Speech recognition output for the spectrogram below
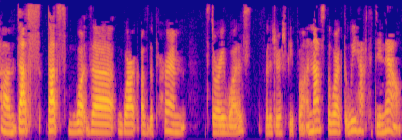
um, that's, that's what the work of the Purim story was for the Jewish people. And that's the work that we have to do now.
